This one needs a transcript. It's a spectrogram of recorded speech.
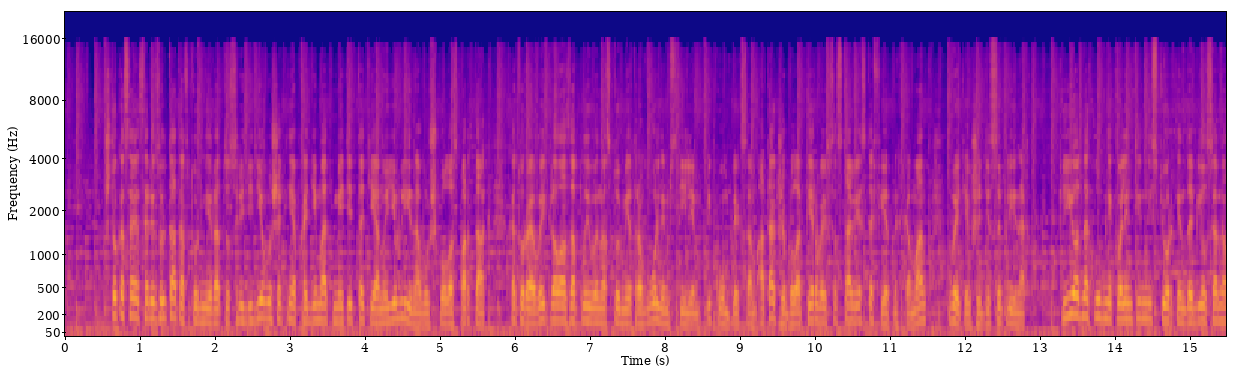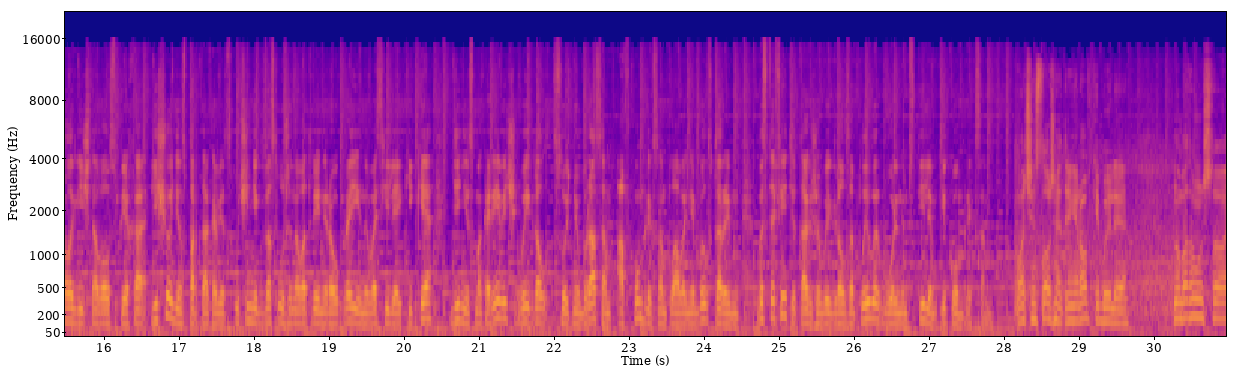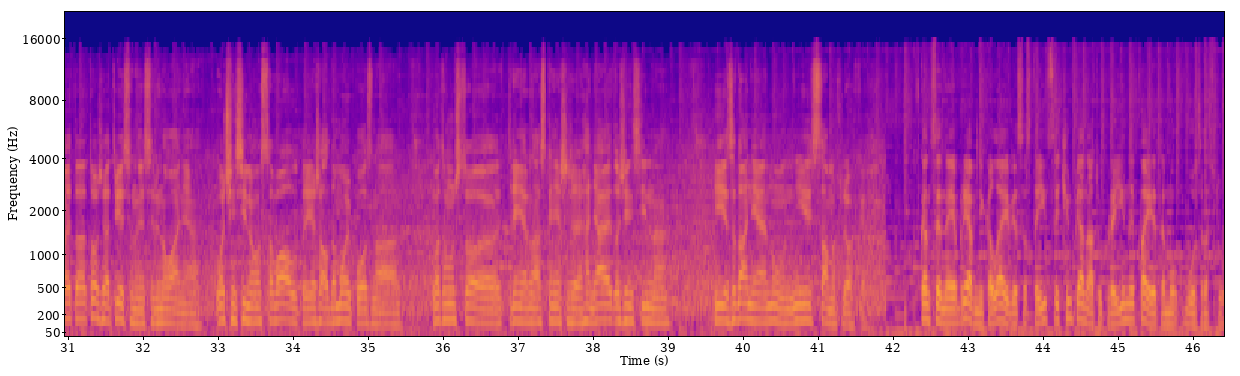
Что касается результатов турнира, то среди девушек необходимо отметить Татьяну Евлинову, школа «Спартак», которая выиграла заплывы на 100 метров вольным стилем и комплексом, а также была первой в составе эстафетных команд в этих же дисциплинах. Ее одноклубник Валентин Нестеркин добился аналогичного успеха. Еще один спартаковец, ученик заслуженного тренера Украины Василия Кике, Денис Макаревич, выиграл сотню брасом, а в комплексном плавании был вторым. В эстафете также выиграл заплывы вольным стилем и комплексом. Очень сложные тренировки были. Ну, потому что это тоже ответственные соревнования. Очень сильно уставал, приезжал домой поздно, потому что тренер нас, конечно же, гоняет очень сильно. И задание, ну, не из самых легких. В конце ноября в Николаеве состоится чемпионат Украины по этому возрасту.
